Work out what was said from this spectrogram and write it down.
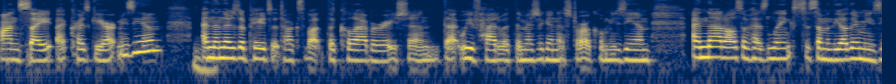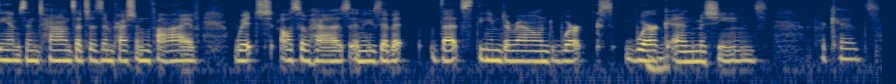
on site at Kresge Art Museum. Mm-hmm. And then there's a page that talks about the collaboration that we've had with the Michigan Historical Museum. And that also has links to some of the other museums in town, such as Impression 5, which also has an exhibit that's themed around works, work mm-hmm. and machines for kids.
